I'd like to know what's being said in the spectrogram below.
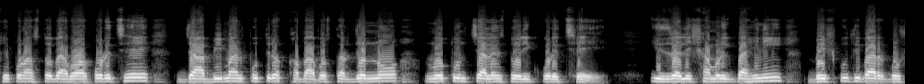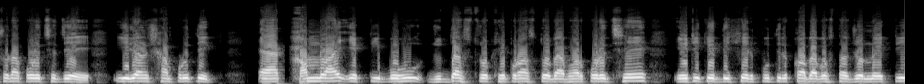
ক্ষেপণাস্ত্র ব্যবহার করেছে, যা বিমান প্রতিরক্ষা ব্যবস্থার জন্য নতুন চ্যালেঞ্জ তৈরি করেছে। ইসরায়েলি সামরিক বাহিনী বৃহস্পতিবার ঘোষণা করেছে যে ইরান সাম্প্রতিক এক হামলায় একটি বহু যুদ্ধাস্ত্র ক্ষেপণাস্ত্র ব্যবহার করেছে। এটিকে দেশের প্রতিরক্ষা ব্যবস্থার জন্য একটি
